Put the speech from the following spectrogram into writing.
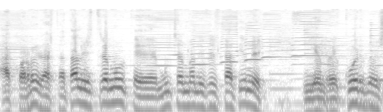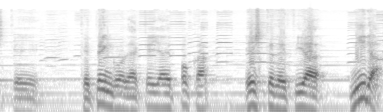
a correr hasta tal extremo que muchas manifestaciones y en recuerdos que, que tengo de aquella época es que decía, mira,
